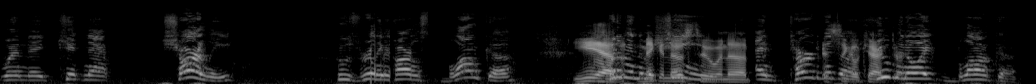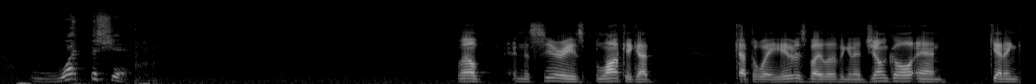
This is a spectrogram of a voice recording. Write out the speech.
when they kidnap Charlie, whose real name is Carlos Blanka, Yeah, Put 'em in the making those two in a and turned him A into single a character. humanoid Blanka. What the shit? well in the series, Blanka got got the way he was by living in a jungle and getting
